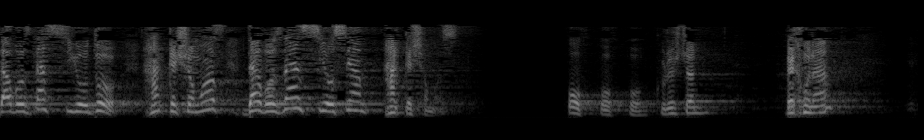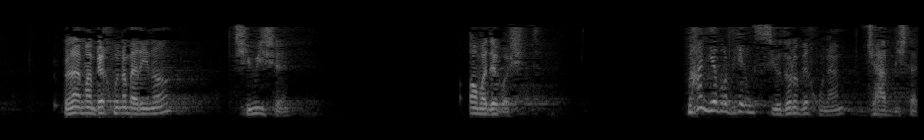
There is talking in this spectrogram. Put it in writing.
دوازده سی و دو حق شماست دوازده سی و سی هم حق شماست. اوه اوه اوه. کوروش بخونم؟ نه من بخونم برای اینا. چی میشه؟ آماده باشید. می‌خوام یه بار دیگه اون سی و دو رو بخونم جو بیشتر.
